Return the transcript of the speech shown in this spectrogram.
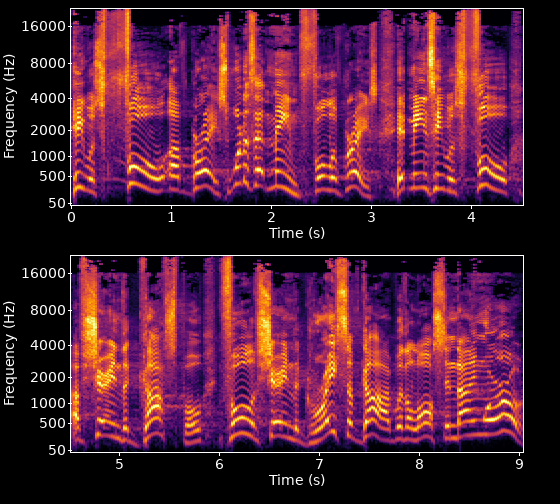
He was full of grace. What does that mean, full of grace? It means he was full of sharing the gospel, full of sharing the grace of God with a lost and dying world.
